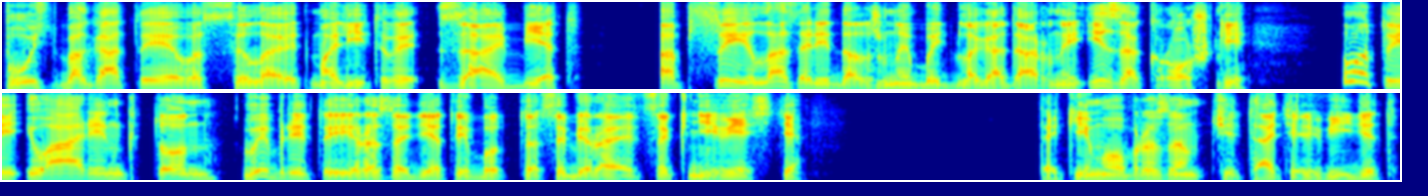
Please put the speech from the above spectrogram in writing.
Пусть богатые воссылают молитвы за обед, а псы и лазари должны быть благодарны и за крошки — вот и Уарингтон, выбритый и разодетый, будто собирается к невесте. Таким образом, читатель видит,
